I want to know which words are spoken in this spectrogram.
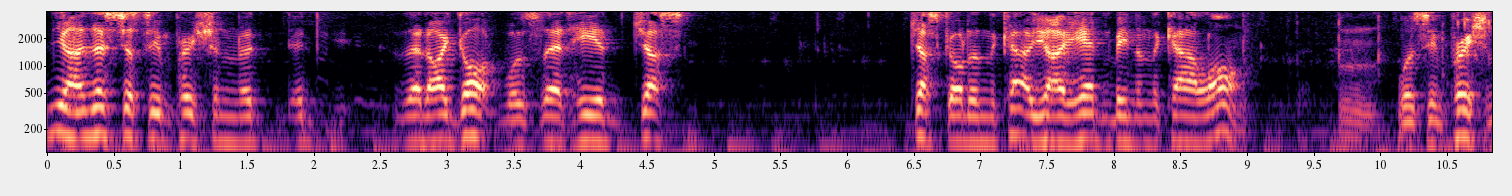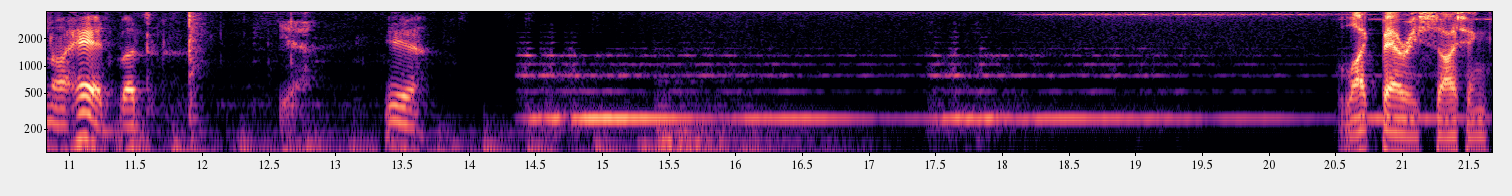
You know, that's just the impression that it, that I got was that he had just just got in the car. You know, he hadn't been in the car long. Hmm. Was the impression I had, but Yeah. yeah. Like Barry's sighting,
